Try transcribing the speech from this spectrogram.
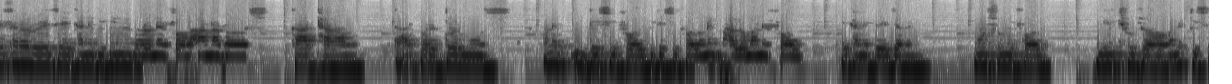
এছাড়াও রয়েছে এখানে বিভিন্ন ধরনের ফল, আনারস, কাঁঠাল, তারপরে তরমুজ, অনেক দেশি ফল, বিদেশি ফল, অনেক ভালো মানের ফল এখানে পেয়ে যাবেন। মৌসুমী ফল, লিচু সহ অনেক কিছু।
